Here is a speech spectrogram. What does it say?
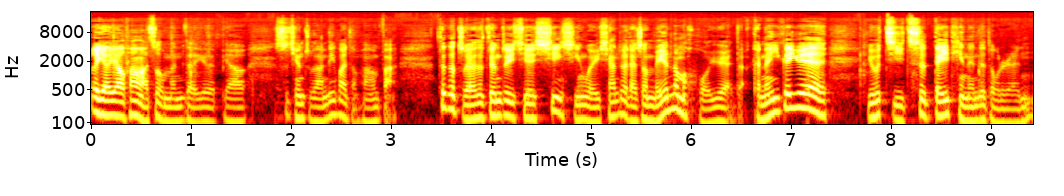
二幺幺方法是我们的一个比较事前阻断另外一种方法，这个主要是针对一些性行为相对来说没有那么活跃的，可能一个月有几次 dating 的那种人，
